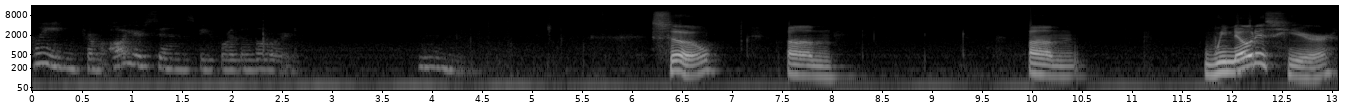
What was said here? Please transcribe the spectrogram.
clean from all your sins before the Lord. Hmm. So, um, um, we notice here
